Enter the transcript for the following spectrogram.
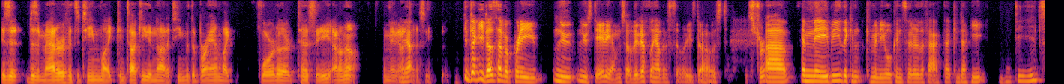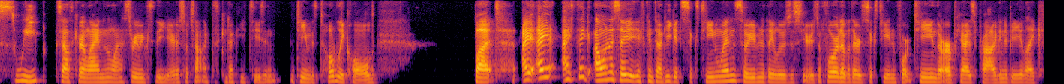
is it does it matter if it's a team like Kentucky and not a team with a brand like Florida or Tennessee. I don't know. maybe not Yep. Tennessee. Kentucky does have a pretty new new stadium, so they definitely have the facilities to host. It's true. Uh, and maybe the con- committee will consider the fact that Kentucky did sweep South Carolina in the last three weeks of the year, so it's not like this Kentucky season team is totally cold. But I I, I think I want to say if Kentucky gets 16 wins, so even if they lose a series to Florida, but they're 16 and 14, their RPI is probably going to be like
